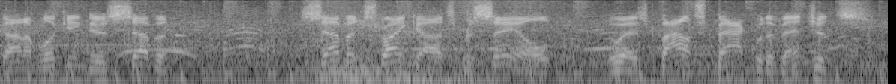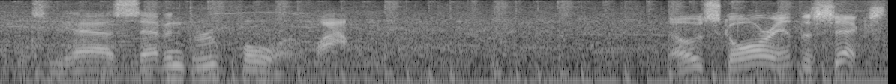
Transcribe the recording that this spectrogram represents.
Got him looking. There's seven. Seven strikeouts for Sale, who has bounced back with a vengeance. Yes, he has seven through four. Wow. No score in the sixth.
